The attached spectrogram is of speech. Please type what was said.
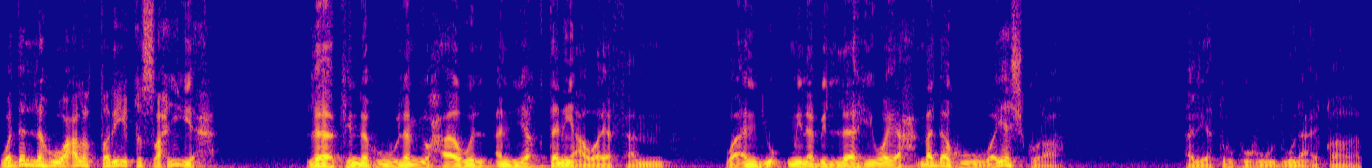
ودله على الطريق الصحيح لكنه لم يحاول أن يقتنع ويفهم وأن يؤمن بالله ويحمده ويشكره. هل يتركه دون عقاب؟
